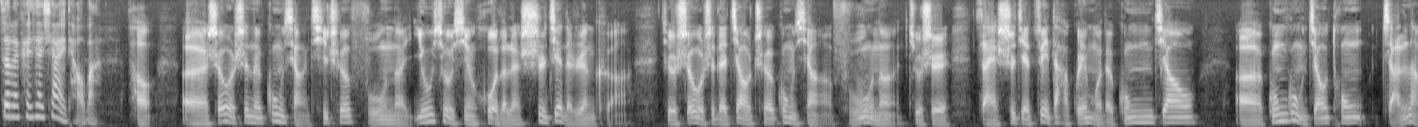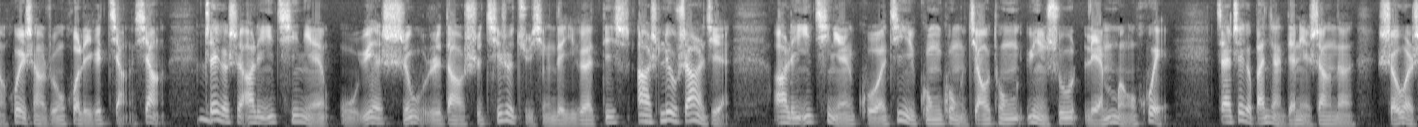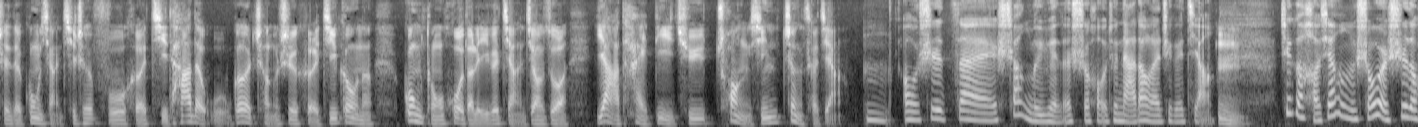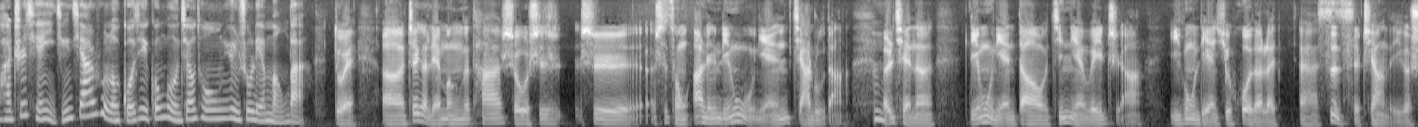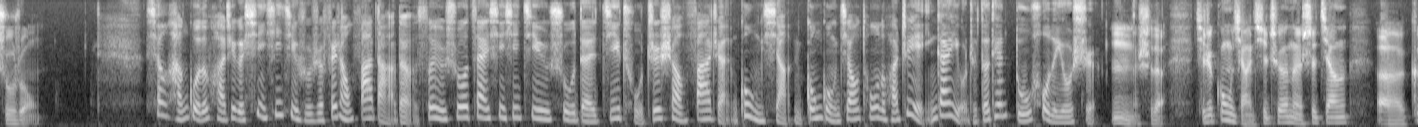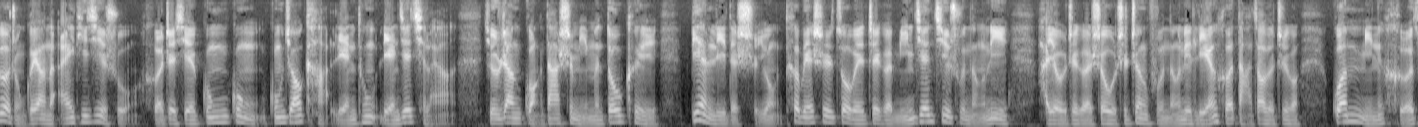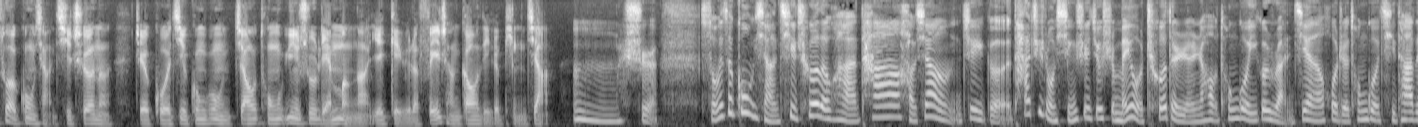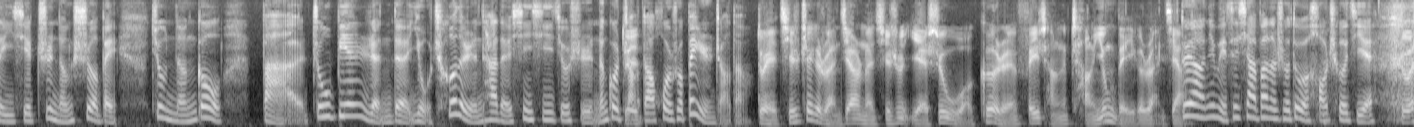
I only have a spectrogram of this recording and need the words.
再来看一下下一条吧。好，呃，首尔市呢共享汽车服务呢优秀性获得了世界的认可啊。就是首尔市的轿车共享服务呢，就是在世界最大规模的公交呃公共交通展览会上荣获了一个奖项。这个是二零一七年五月十五日到十七日举行的一个第二十六十二届二零一七年国际公共交通运输联盟会。在这个颁奖典礼上呢，首尔市的共享汽车服务和其他的五个城市和机构呢，共同获得了一个奖，叫做亚太地区创新政策奖。嗯，哦，是在上个月的时候就拿到了这个奖。嗯，这个好像首尔市的话，之前已经加入了国际公共交通运输联盟吧？对，呃，这个联盟呢，它首尔市是是从二零零五年加入的，而且呢，零五年到今年为止啊。一共连续获得了呃四次这样的一个殊荣。像韩国的话，这个信息技术是非常发达的，所以说在信息技术的基础之上发展共享公共交通的话，这也应该有着得天独厚的优势。嗯，是的，其实共享汽车呢是将呃各种各样的 IT 技术和这些公共公交卡连通连接起来啊，就让广大市民们都可以。便利的使用，特别是作为这个民间技术能力，还有这个首尔市政府能力联合打造的这个官民合作共享汽车呢，这个国际公共交通运输联盟啊，也给予了非常高的一个评价。嗯，是，所谓的共享汽车的话，它好像这个它这种形式就是没有车的人，然后通过一个软件或者通过其他的一些智能设备就能够。把周边人的有车的人他的信息就是能够找到，或者说被人找到。对，其实这个软件呢，其实也是我个人非常常用的一个软件。对啊，你每次下班的时候都有豪车接。对，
